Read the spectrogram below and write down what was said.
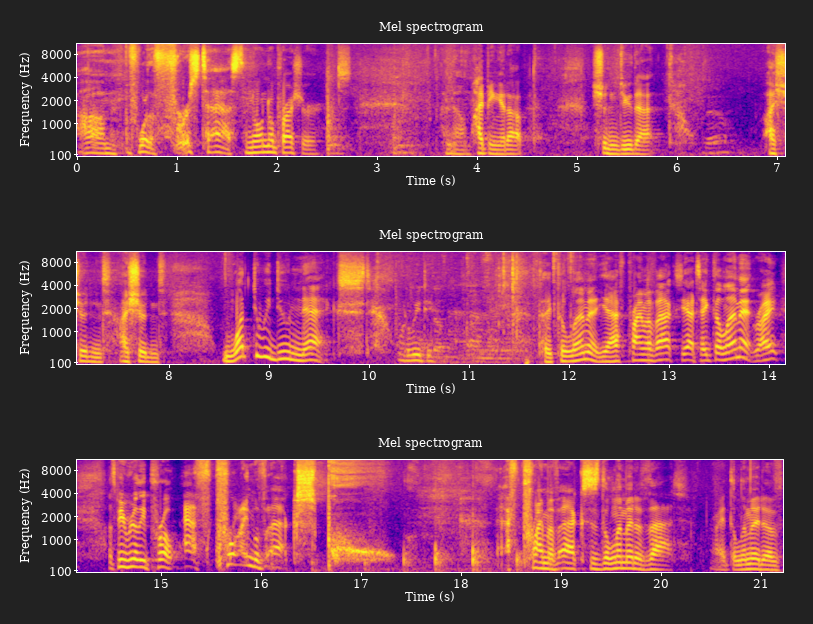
um, before the first test. No, no pressure. It's, I know I'm hyping it up. Shouldn't do that. No. I shouldn't. I shouldn't. What do we do next? What do we do? Take the limit. Yeah, f prime of x. Yeah, take the limit, right? Let's be really pro. f prime of x. f prime of x is the limit of that. Right? The limit of,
